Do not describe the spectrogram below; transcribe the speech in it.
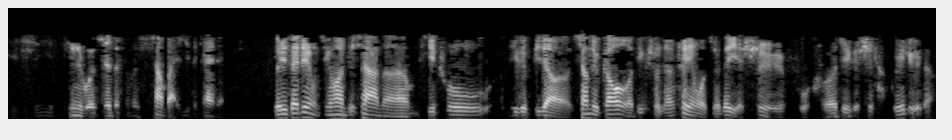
几十亿，甚至我觉得可能是上百亿的概念。所以在这种情况之下呢，提出一个比较相对高额的一个授权费用，我觉得也是符合这个市场规律的。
